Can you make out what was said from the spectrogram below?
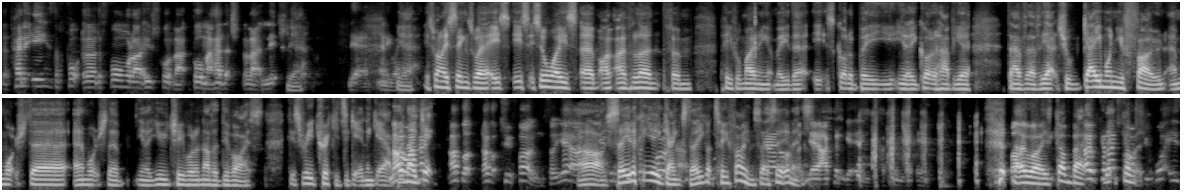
the penalties, the four, uh, the four, like who scored, like boom, I had that, like literally. Yeah. Yeah. Anyway. Yeah, it's one of those things where it's it's it's always. Um, I, I've learned from people moaning at me that it's got to be you, you know you got to have your to have, have the actual game on your phone and watch the and watch the you know YouTube on another device. It's really tricky to get in and get out. No, but I no, had, get I've got I've got two phones, so yeah. Ah, see, look at you, now. gangster. You got two phones. That's Yeah, it, isn't it? Yeah, I couldn't get in. I couldn't get in. no worries. Come back. Oh, can I just ask you, what is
